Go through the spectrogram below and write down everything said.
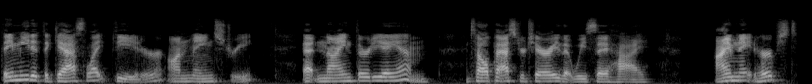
They meet at the Gaslight Theater on Main Street at 9:30 a.m. Tell Pastor Terry that we say hi. I'm Nate Herbst.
